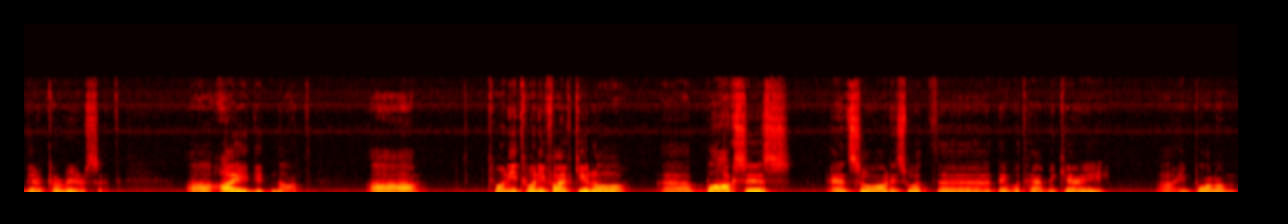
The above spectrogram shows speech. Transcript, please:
their careers at. Uh, I did not. Uh, 20 25 kilo boxes and so on is what uh, they would have me carry uh, in Poland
